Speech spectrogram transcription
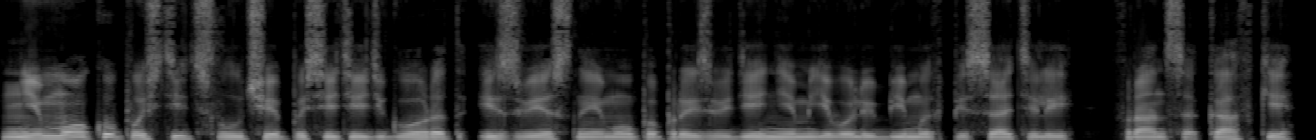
не мог упустить случая посетить город, известный ему по произведениям его любимых писателей Франца Кавки,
